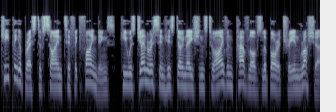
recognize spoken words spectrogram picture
Keeping abreast of scientific findings, he was generous in his donations to Ivan Pavlov's laboratory in Russia,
